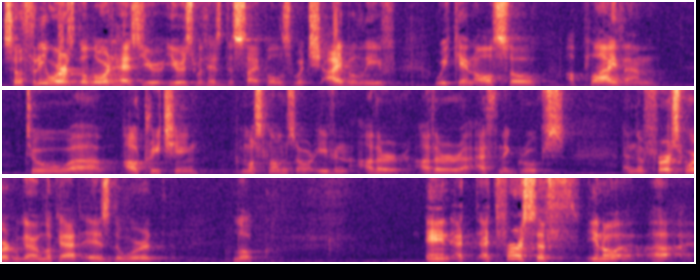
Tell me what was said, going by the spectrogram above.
So, three words the Lord has used with his disciples, which I believe we can also apply them to uh, outreaching Muslims or even other, other uh, ethnic groups. And the first word we're going to look at is the word look. And at, at first, if you know, uh,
